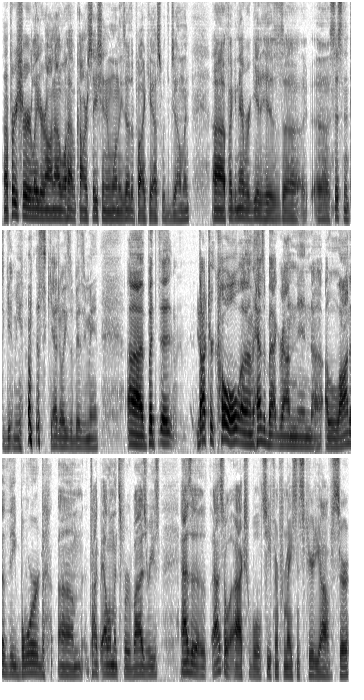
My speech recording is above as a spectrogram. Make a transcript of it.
And I'm pretty sure later on I will have a conversation in one of these other podcasts with the gentleman. Uh, if I can ever get his uh, uh, assistant to get me on the schedule, he's a busy man. Uh, but uh, Dr. Cole um, has a background in uh, a lot of the board um, type elements for advisories as a as an actual chief information security officer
